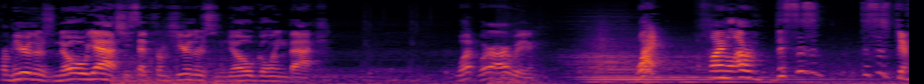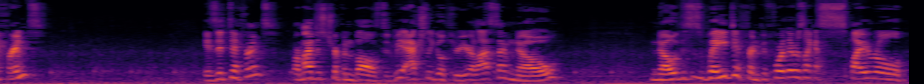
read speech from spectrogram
From here, there's no. Yeah, she said. From here, there's no going back. What? Where are we? What? Final hour. This is. This is different. Is it different? Or am I just tripping balls? Did we actually go through here last time? No. No, this is way different. Before there was like a spiral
